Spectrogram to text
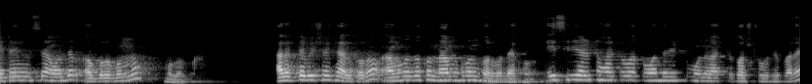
এটাই হচ্ছে আমাদের অগ্রগণ্য মূলক। আরেকটা বিষয় খেয়াল করো, আমরা যখন নামকরণ করব, দেখো, এই সিরিয়ালটা হয়তো বা তোমাদের একটু মনে রাখতে কষ্ট হতে পারে।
